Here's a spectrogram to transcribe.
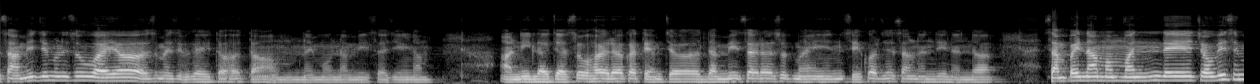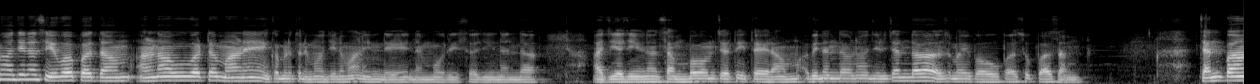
સ્વામી જીર્મણ સુવાય સ્મય શિવ ગઈ તહતામ નમો નમી સજીણમ અનિલ જસોહર કથેમ ચ દમ્મી સરસુદ્મહીન શ્રીકર્જ સણંદી નંદા સંપૈનામ વંદે ચોવીસમોજીન શિવપદમ અર્ણવટ માણે કમળતુનિમોજીન વાણિંદે નમોરી સજીનંદા अजीर्णसम्भवं च तीर्थैराम् अभिनन्दनजिर्चन्दवस्मैपौ पशुपसम् चन्पां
